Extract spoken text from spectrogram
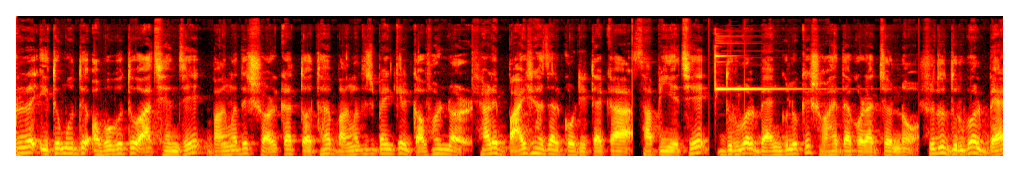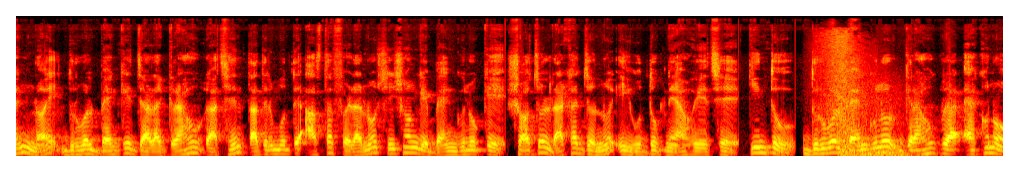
আপনারা ইতোমধ্যে অবগত আছেন যে বাংলাদেশ সরকার তথা বাংলাদেশ ব্যাংকের গভর্নর সাড়ে বাইশ হাজার কোটি টাকা ছাপিয়েছে দুর্বল ব্যাংকগুলোকে সহায়তা করার জন্য। শুধু দুর্বল ব্যাংক নয়, দুর্বল ব্যাংকের যারা গ্রাহক আছেন, তাদের মধ্যে আস্থা ফেরানো, সেই সঙ্গে ব্যাংকগুলোকে সচল রাখার জন্য এই উদ্যোগ নেওয়া হয়েছে। কিন্তু দুর্বল ব্যাংকগুলোর গ্রাহকরা এখনও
